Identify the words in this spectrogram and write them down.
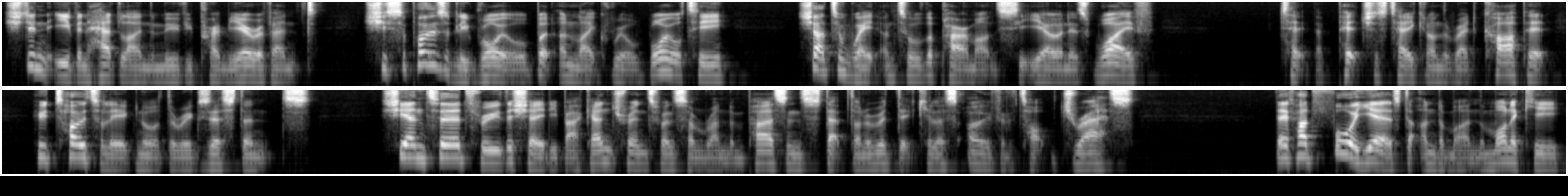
She didn't even headline the movie premiere event. She's supposedly royal, but unlike real royalty, she had to wait until the Paramount CEO and his wife take their pictures taken on the red carpet, who totally ignored their existence. She entered through the shady back entrance when some random person stepped on a ridiculous over the top dress. They've had four years to undermine the monarchy,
